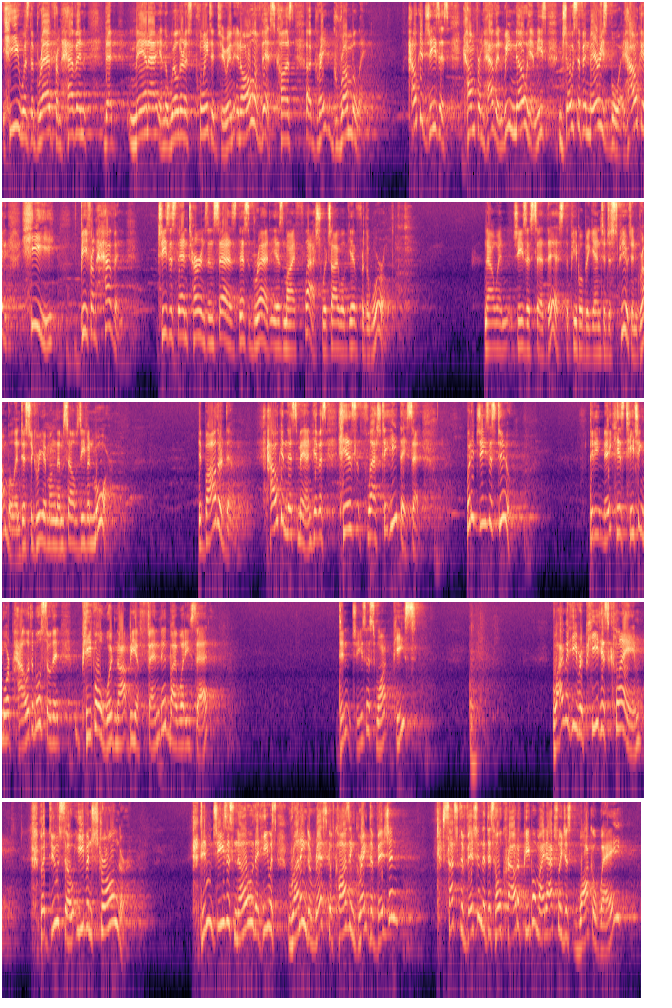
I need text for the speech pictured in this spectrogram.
he was the bread from heaven that manna in the wilderness pointed to. And, and all of this caused a great grumbling. How could Jesus come from heaven? We know him. He's Joseph and Mary's boy. How could he be from heaven? Jesus then turns and says, This bread is my flesh, which I will give for the world. Now, when Jesus said this, the people began to dispute and grumble and disagree among themselves even more. It bothered them. How can this man give us his flesh to eat? They said. What did Jesus do? Did he make his teaching more palatable so that people would not be offended by what he said? Didn't Jesus want peace? Why would he repeat his claim, but do so even stronger? Didn't Jesus know that he was running the risk of causing great division? Such division that this whole crowd of people might actually just walk away?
